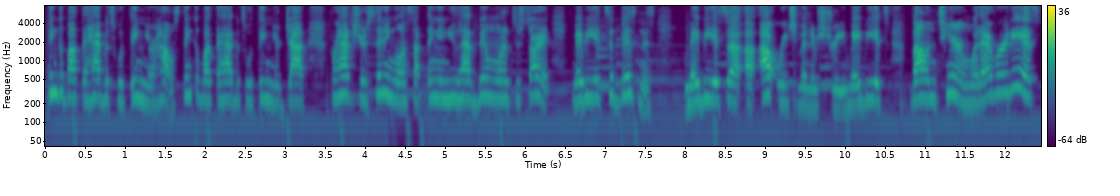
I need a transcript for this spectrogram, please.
Think about the habits within your house. Think about the habits within your job. Perhaps you're sitting on something and you have been wanting to start it. Maybe it's a business. Maybe it's a, a outreach ministry. Maybe it's volunteering. Whatever it is,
